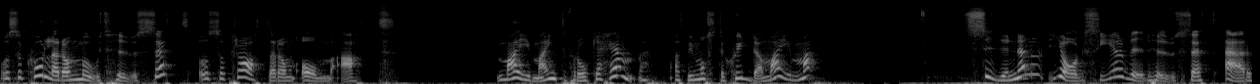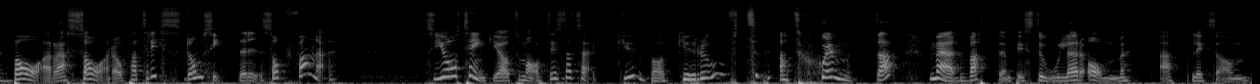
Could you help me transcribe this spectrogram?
Och så kollar de mot huset och så pratar de om att Majma inte får åka hem. Att vi måste skydda Majma. Synen jag ser vid huset är bara Sara och Patrice. De sitter i soffan där. Så jag tänker ju automatiskt att så här, gud vad grovt att skämta med vattenpistoler om att liksom,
